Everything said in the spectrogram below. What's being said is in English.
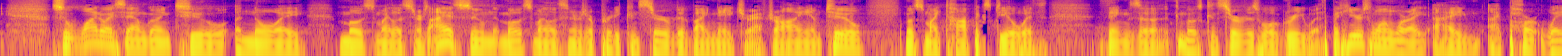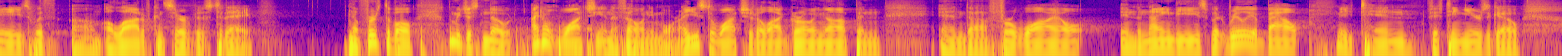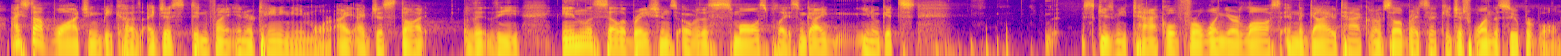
So why do I say I'm going to annoy most of my listeners? I assume that most of my listeners are pretty conservative by nature. After all, I am too, most of my topics deal with things uh, most conservatives will agree with. But here's one where I, I, I part ways with um, a lot of conservatives today. Now, first of all, let me just note I don't watch the NFL anymore. I used to watch it a lot growing up and, and uh, for a while in the 90s, but really about maybe 10, 15 years ago, I stopped watching because I just didn't find it entertaining anymore. I, I just thought the, the endless celebrations over the smallest play. Some guy, you know, gets excuse me, tackled for a one yard loss, and the guy who tackled him celebrates like he just won the Super Bowl.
